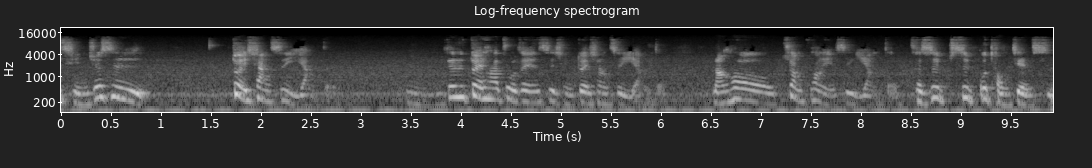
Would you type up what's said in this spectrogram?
情就是对象是一样的，嗯，就是对她做这件事情对象是一样的。然后状况也是一样的，可是是不同件事。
